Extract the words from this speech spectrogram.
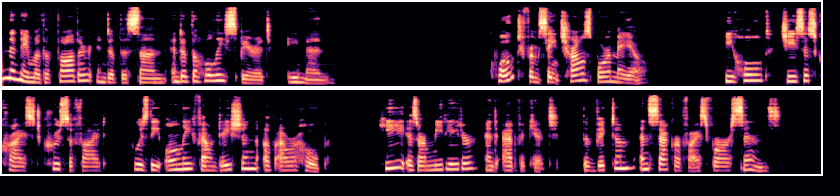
In the name of the Father, and of the Son, and of the Holy Spirit. Amen. Quote from St. Charles Borromeo Behold Jesus Christ crucified, who is the only foundation of our hope. He is our mediator and advocate, the victim and sacrifice for our sins.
